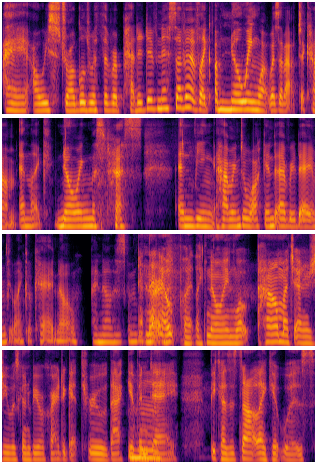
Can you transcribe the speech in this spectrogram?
I always struggled with the repetitiveness of it, of like of knowing what was about to come and like knowing the stress and being having to walk into every day and be like, okay, I know, I know this is gonna be and the output like knowing what how much energy was going to be required to get through that given Mhm. day because it's not like it was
